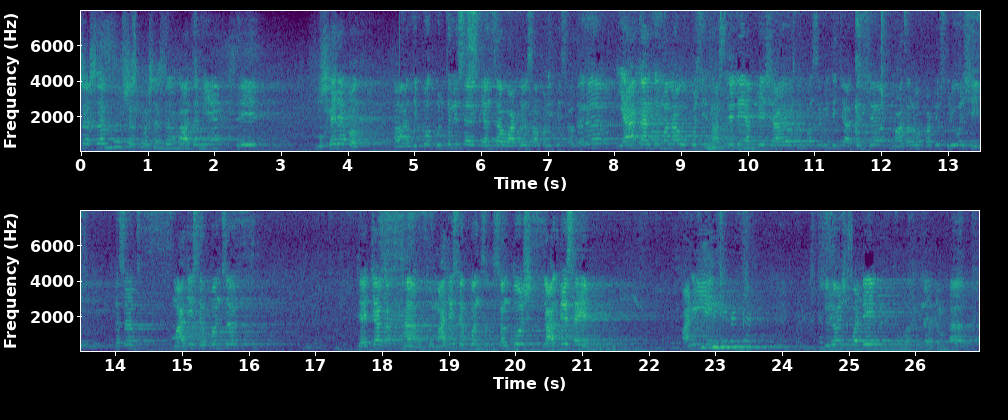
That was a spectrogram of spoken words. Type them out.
प्रशासन प्रशासन आदरणीय श्री मुख्याध्यापक दीपक कुलकर्णी साहेब यांचा वाढदिवस आपण इथे साजरा या कार्यक्रमाला उपस्थित असलेले आपले शाळा व्यवस्थापन समितीचे अध्यक्ष माधवराव पाटील सूर्यवंशी तसंच माजी सरपंच त्याच्या हां माजी सरपंच संतोष गागदे साहेब आणि सूर्यवंशी पाटील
